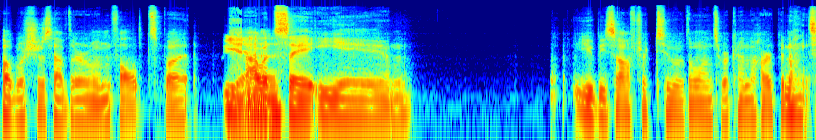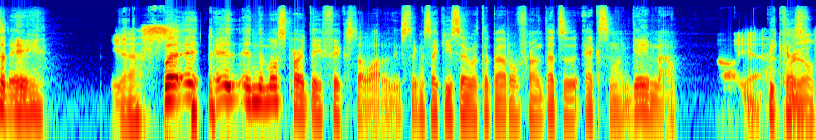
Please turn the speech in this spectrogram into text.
publishers have their own faults, but yeah, I would say EA and Ubisoft are two of the ones we're kind of harping on today. yes, But it, it, in the most part, they fixed a lot of these things. Like you said with the Battlefront, that's an excellent game now. Yeah, because-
